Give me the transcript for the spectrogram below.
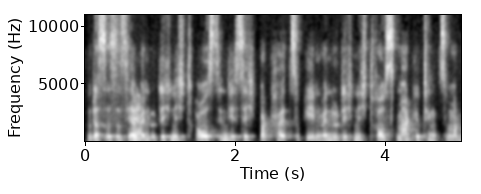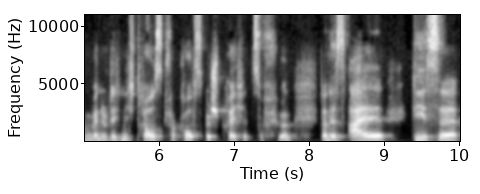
Und das ist es ja, ja, wenn du dich nicht traust, in die Sichtbarkeit zu gehen, wenn du dich nicht traust, Marketing zu machen, wenn du dich nicht traust, Verkaufsgespräche zu führen, dann ist all diese,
